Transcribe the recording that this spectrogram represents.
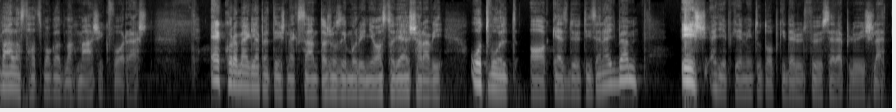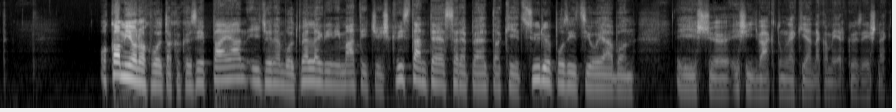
választhatsz magadnak másik forrást. Ekkora meglepetésnek szánta José Mourinho azt, hogy Elsaravi ott volt a kezdő 11-ben, és egyébként, mint utóbb kiderült, főszereplő is lett. A kamionok voltak a középpályán, így, hogy nem volt Pellegrini, Matic és Cristante szerepelt a két szűrő pozíciójában, és, és így vágtunk neki ennek a mérkőzésnek.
